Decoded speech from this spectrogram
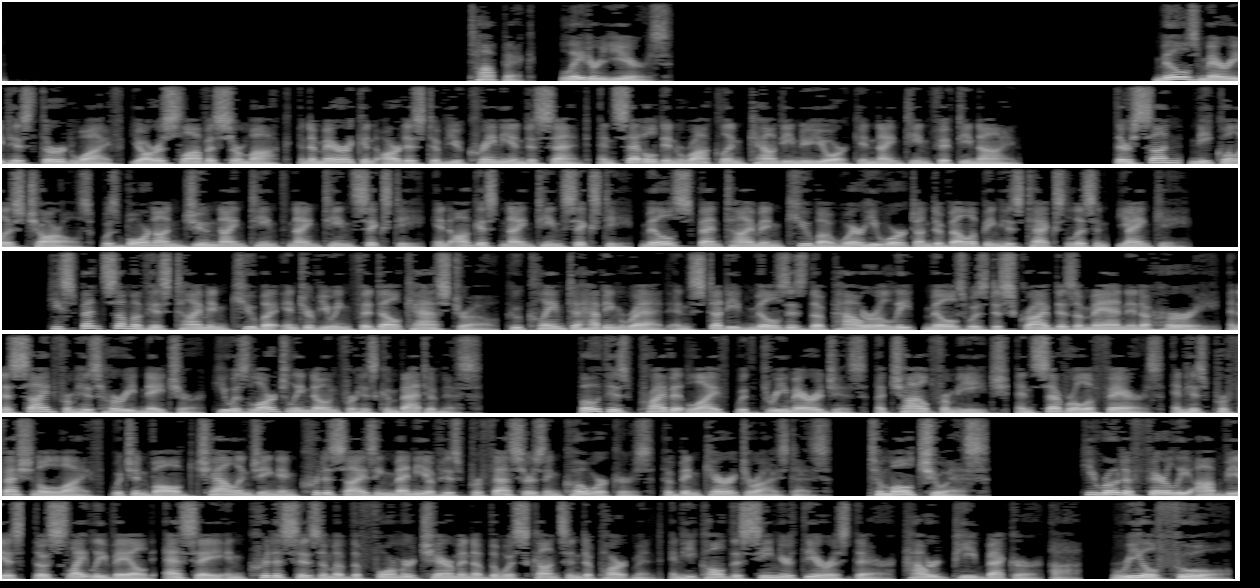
Later years Mills married his third wife, Yaroslava Surmach, an American artist of Ukrainian descent, and settled in Rockland County, New York in 1959. Their son, Nicholas Charles, was born on June 19, 1960. In August 1960, Mills spent time in Cuba where he worked on developing his text Listen, Yankee. He spent some of his time in Cuba interviewing Fidel Castro, who claimed to having read and studied Mills's The Power Elite. Mills was described as a man in a hurry, and aside from his hurried nature, he was largely known for his combativeness. Both his private life, with three marriages, a child from each, and several affairs, and his professional life, which involved challenging and criticizing many of his professors and coworkers, have been characterized as tumultuous he wrote a fairly obvious, though slightly veiled, essay in criticism of the former chairman of the Wisconsin department, and he called the senior theorist there, Howard P. Becker, a real fool.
